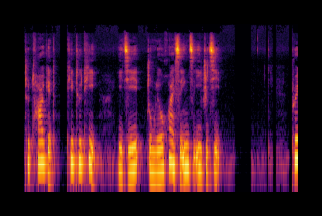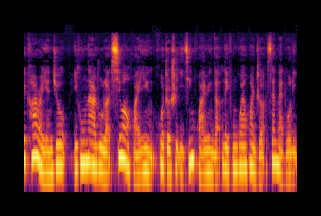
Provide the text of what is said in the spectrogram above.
to Target，T2T） 以及肿瘤坏死因子抑制剂。Precara 研究一共纳入了希望怀孕或者是已经怀孕的类风关患者三百多例，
